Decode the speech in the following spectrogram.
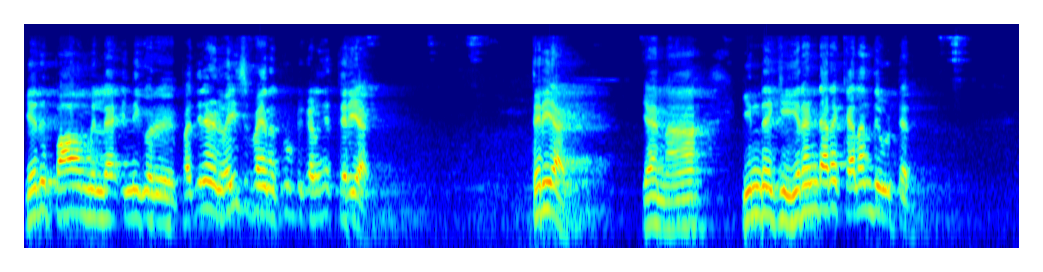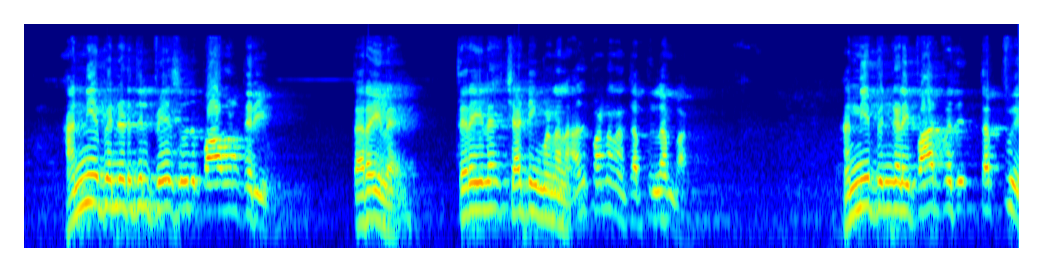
எது பாவம் இல்லை இன்னைக்கு ஒரு பதினேழு வயசு பையனை கூப்பிட்டு கேளுங்க தெரியாது. தெரியாது. ஏன்னா இன்றைக்கு இரண்டரை கலந்து விட்டது. அந்நிய பெண்ணிடத்தில் பேசுவது பாவம் தெரியும். தரையில. திரையில சேட்டிங் பண்ணலாம். அது பண்ணலாம் தப்பு இல்லாம பார்க்க அந்நிய பெண்களை பார்ப்பது தப்பு.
